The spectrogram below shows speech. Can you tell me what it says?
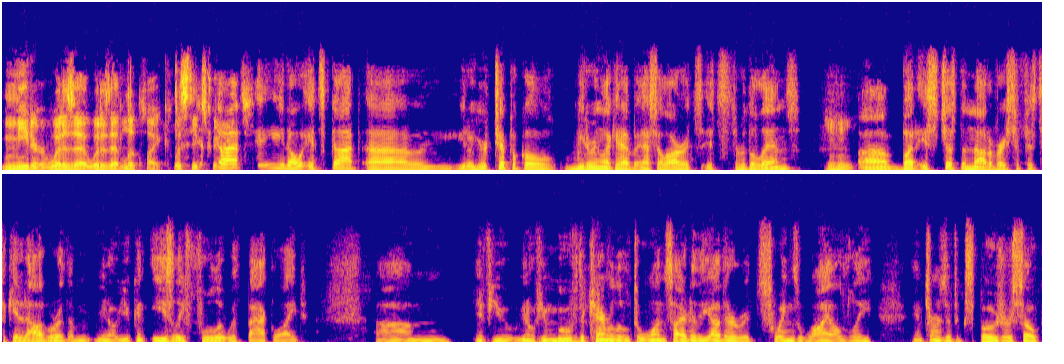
Meter? What does that What does that look like? What's the It's experience? got, you know, it's got, uh, you know, your typical metering like you have SLR. It's it's through the lens, hmm uh, but it's just a, not a very sophisticated algorithm. You know, you can easily fool it with backlight. Um, if you you know if you move the camera a little to one side or the other, it swings wildly in terms of exposure. So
